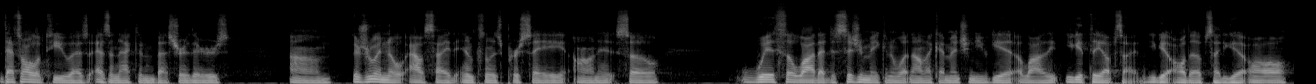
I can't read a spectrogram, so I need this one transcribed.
that's all up to you as as an active investor. There's um, there's really no outside influence per se on it. So with a lot of that decision making and whatnot, like I mentioned, you get a lot of the, you get the upside. You get all the upside. You get all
